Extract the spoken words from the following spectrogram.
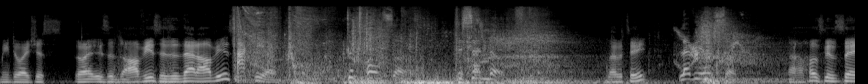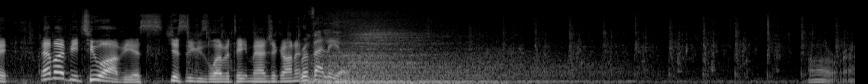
mean, do I just? Do I, is it obvious? Is it that obvious? Accio. Compulso. Descendo. Levitate. Levioso. No, I was gonna say that might be too obvious. Just to use levitate magic on it. Revelio. All right.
